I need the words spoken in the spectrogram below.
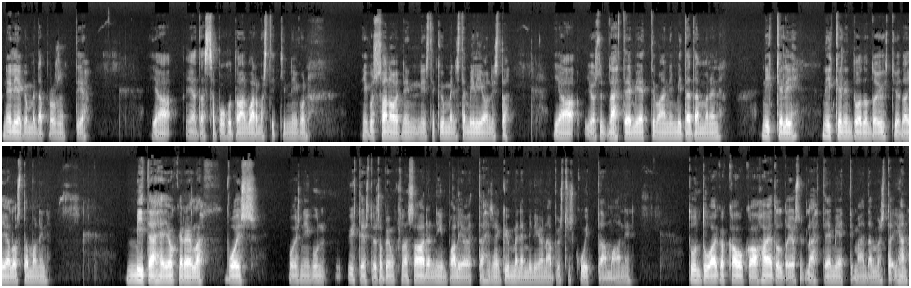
40 prosenttia. Ja, ja tässä puhutaan varmastikin, niin kuin, niin kuin sanoit, niin niistä kymmenistä miljoonista. Ja jos nyt lähtee miettimään, niin mitä tämmöinen nikkeli, nikkelin tuotantoyhtiö tai jalostamo, niin mitä he jokereilla voisi voisi niin kuin yhteistyösopimuksella saada niin paljon, että he sen 10 miljoonaa pystyisi kuittaamaan, niin tuntuu aika kaukaa haetulta, jos nyt lähtee miettimään tämmöistä ihan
